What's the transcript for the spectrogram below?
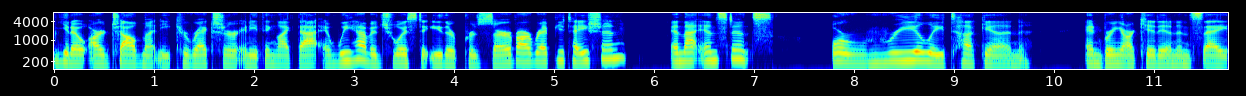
you know our child might need correction or anything like that and we have a choice to either preserve our reputation in that instance or really tuck in and bring our kid in and say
